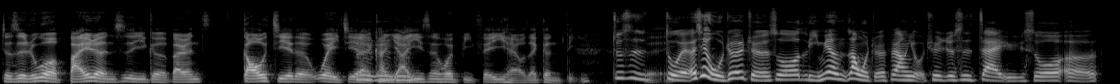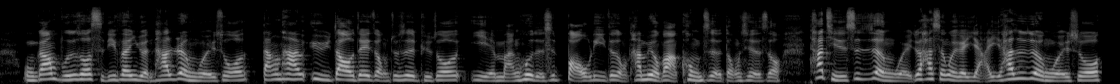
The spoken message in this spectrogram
就是如果白人是一个白人高阶的位阶来看，亚裔真的会比非裔还要再更低。就是对，对，而且我就会觉得说，里面让我觉得非常有趣，就是在于说，呃，我们刚刚不是说史蒂芬远他认为说，当他遇到这种就是比如说野蛮或者是暴力这种他没有办法控制的东西的时候，他其实是认为，就他身为一个牙医，他是认为说。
